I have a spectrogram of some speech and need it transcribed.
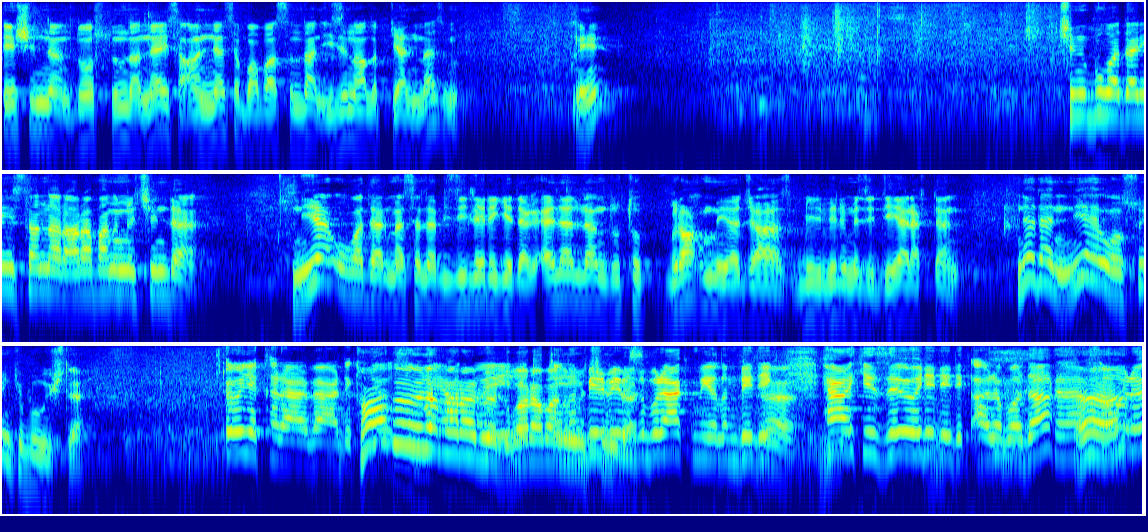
eşinden, dostundan neyse annesi babasından izin alıp gelmez mi? Ne? Şimdi bu kadar insanlar arabanın içinde niye o kadar mesela biz ileri gider el elden tutup bırakmayacağız birbirimizi diyerekten neden niye olsun ki bu işler? Öyle karar verdik Tabii diyorsun. öyle Hayatla karar verdik arabanın tutalım, içinde. Birbirimizi bırakmayalım dedik. He. Herkese öyle dedik arabada. Sonra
